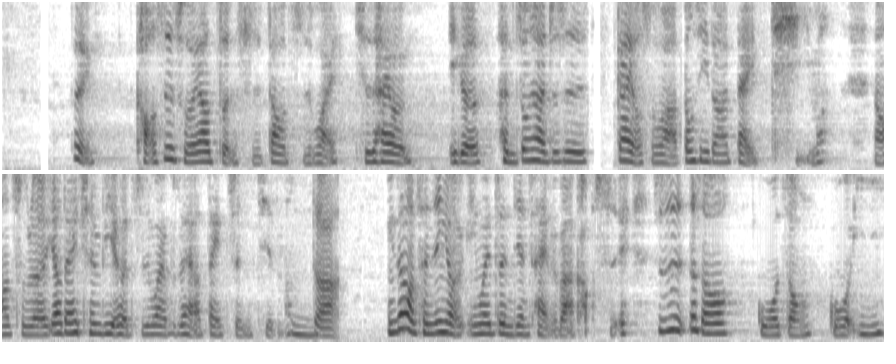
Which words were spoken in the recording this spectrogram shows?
对，考试除了要准时到之外，其实还有一个很重要的，就是刚才有说啊，东西都要带齐嘛。然后除了要带铅笔盒之外，不是还要带证件吗？对啊。你知道我曾经有因为证件差点没办法考试哎，就是那时候国中国一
